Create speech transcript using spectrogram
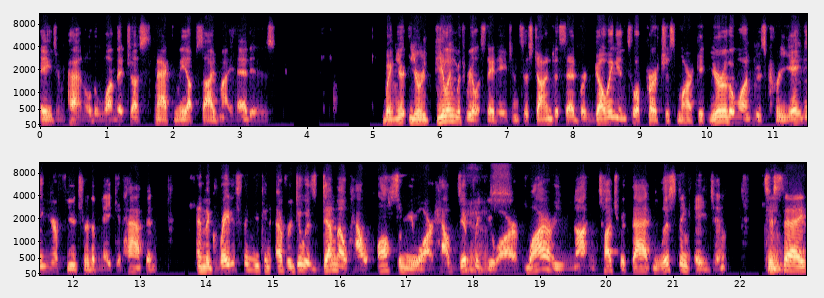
agent panel, the one that just smacked me upside my head is when you're, you're dealing with real estate agents, as John just said, we're going into a purchase market. You're the one who's creating your future to make it happen. And the greatest thing you can ever do is demo how awesome you are, how different yes. you are. Why are you not in touch with that listing agent to mm. say,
